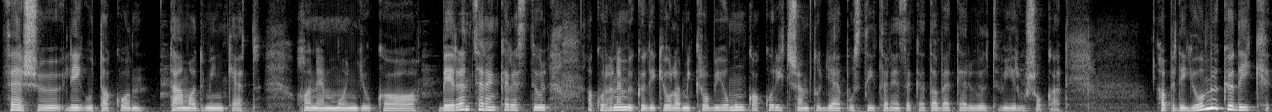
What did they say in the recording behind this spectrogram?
felső légutakon támad minket, hanem mondjuk a bérrendszeren keresztül, akkor ha nem működik jól a mikrobiomunk, akkor itt sem tudja elpusztítani ezeket a bekerült vírusokat. Ha pedig jól működik,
